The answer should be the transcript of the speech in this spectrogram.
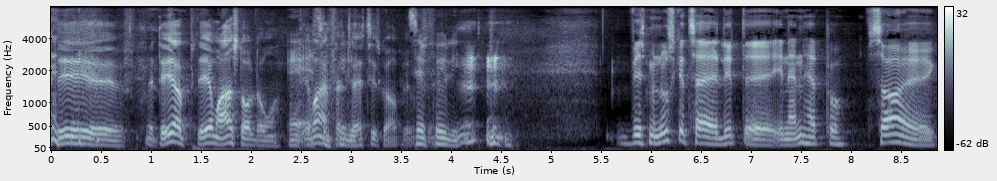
det, men det er, det er jeg meget stolt over. Ja, det var en fantastisk oplevelse. Selvfølgelig. Hvis man nu skal tage lidt øh, en anden hat på, så øh,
